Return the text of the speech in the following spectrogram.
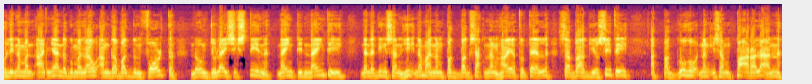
Huli naman anya na gumalaw ang Gabaldon Fault noong July 16, 1990 na naging sanhi naman ng pagbagsak ng Hyatt Hotel sa Baguio City at pagguho ng isang paaralan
